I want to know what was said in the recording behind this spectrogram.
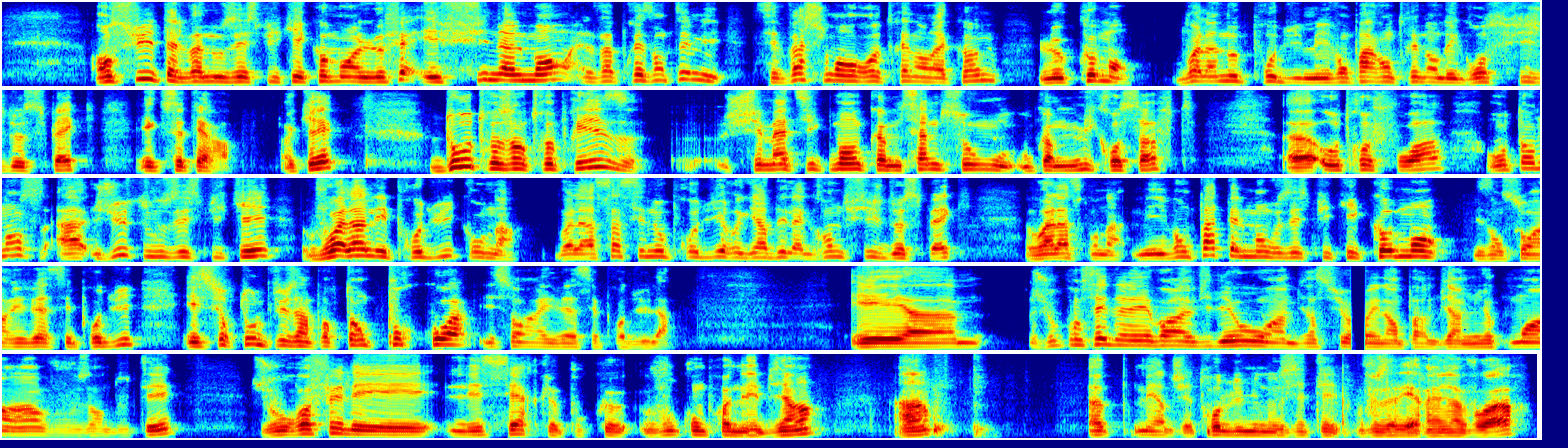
Ensuite, elle va nous expliquer comment elle le fait et finalement, elle va présenter, mais c'est vachement en retrait dans la com, le comment. Voilà notre produit, mais ils vont pas rentrer dans des grosses fiches de spec, etc. D'autres entreprises schématiquement comme Samsung ou comme Microsoft, euh, autrefois, ont tendance à juste vous expliquer, voilà les produits qu'on a. Voilà, ça c'est nos produits, regardez la grande fiche de spec, voilà ce qu'on a. Mais ils vont pas tellement vous expliquer comment ils en sont arrivés à ces produits et surtout le plus important, pourquoi ils sont arrivés à ces produits-là. Et euh, je vous conseille d'aller voir la vidéo, hein, bien sûr, il en parle bien mieux que moi, hein, vous vous en doutez. Je vous refais les, les cercles pour que vous compreniez bien. Hein. Hop, merde, j'ai trop de luminosité, vous n'allez rien voir.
